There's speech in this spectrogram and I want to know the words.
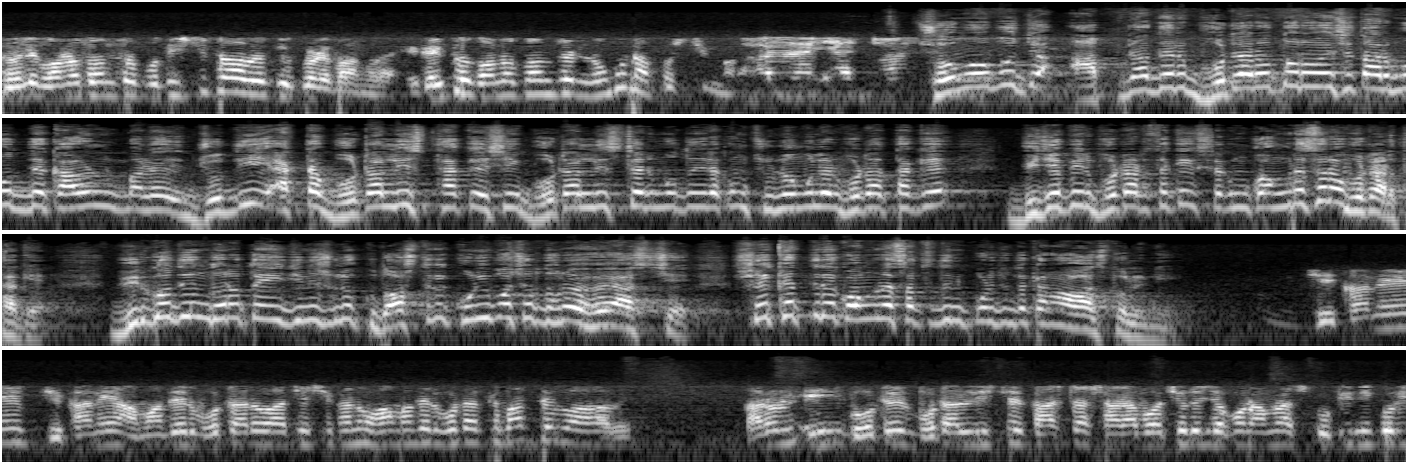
নইলে গণতন্ত্র প্রতিষ্ঠিত হবে কি করে বাংলায়? এটাই তো গণতন্ত্রের নমুনা পশ্চিমবঙ্গ। আপনাদের ভোটারও তো রয়েছে তার মধ্যে কারণ মানে যদি একটা ভোটার লিস্ট থাকে সেই ভোটার লিস্টের মধ্যে যেরকম তৃণমূলের ভোটার থাকে বিজেপির ভোটার থাকে সেরকম কংগ্রেসেরও ভোটার থাকে। দীর্ঘদিন ধরে তো এই জিনিসগুলো দশ থেকে কুড়ি বছর ধরে হয়ে আসছে। সেক্ষেত্রে কংগ্রেস এতদিন পর্যন্ত কেন আওয়াজ তোলেনি? যেখানে যেখানে আমাদের ভোটারও আছে সেখানেও আমাদের ভোটারকে বাদ দেওয়া হবে। কারণ এই ভোটের ভোটার লিস্টের কাজটা সারা বছরে যখন আমরা স্কুটিনি করি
